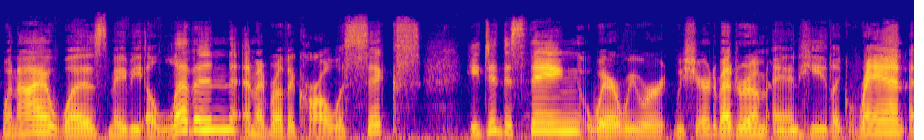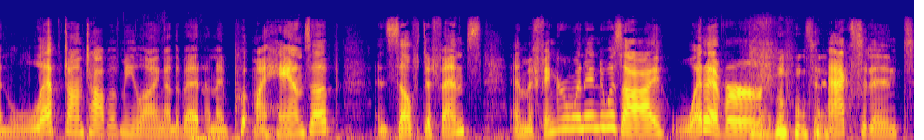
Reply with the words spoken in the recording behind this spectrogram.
when I was maybe 11 and my brother Carl was 6, he did this thing where we were we shared a bedroom and he like ran and leapt on top of me lying on the bed and I put my hands up in self-defense and my finger went into his eye, whatever. it's an accident.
